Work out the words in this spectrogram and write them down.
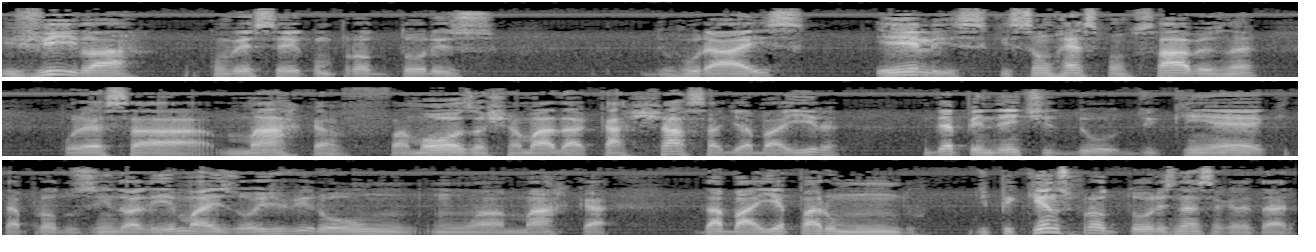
e vi lá, conversei com produtores rurais, eles que são responsáveis, né, por essa marca famosa chamada Cachaça de Abaíra, independente do, de quem é que está produzindo ali, mas hoje virou um, uma marca da Bahia para o mundo, de pequenos produtores, né, secretário?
